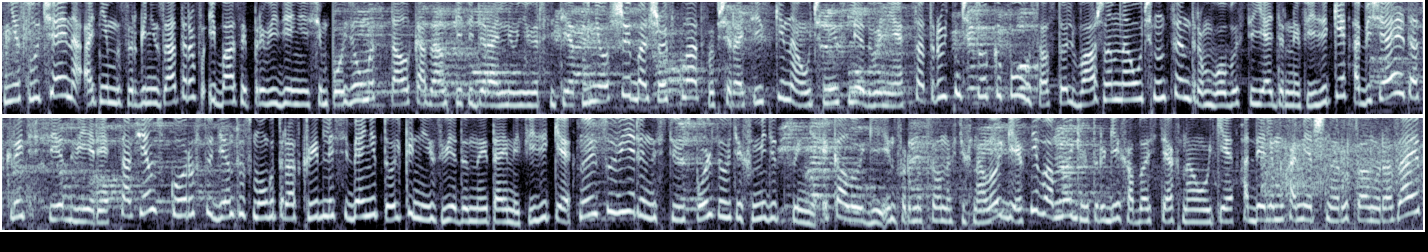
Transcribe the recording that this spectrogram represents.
не случайно одним из организаторов и базой проведения симпозиума стал Казанский федеральный университет, внесший большой вклад в общероссийские научные исследования. Сотрудничество КФУ со столь важным научным центром в области ядерной физики обещает открыть все двери. Совсем скоро студенты смогут раскрыть для себя не только неизведанные тайны физики, но и с уверенностью использовать их в медицине, экологии, информационных технологиях и во многих других областях науки. Аделя Мухаммедшина, Руслан Уразаев,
